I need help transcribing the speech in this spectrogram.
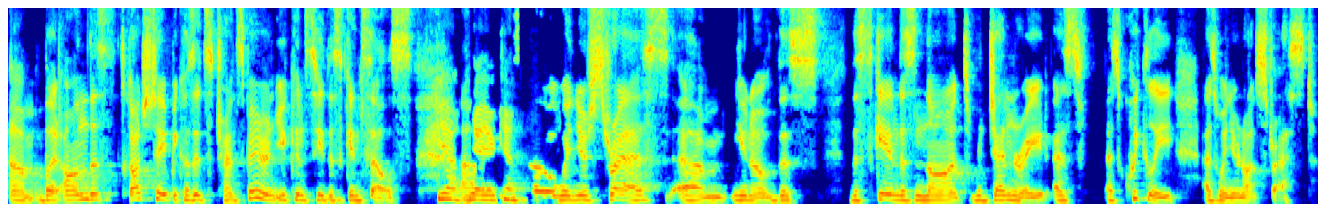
um, but on the scotch tape, because it's transparent, you can see the skin cells. Yeah, um, yeah, you can. So when you're stressed, um, you know this the skin does not regenerate as as quickly as when you're not stressed.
